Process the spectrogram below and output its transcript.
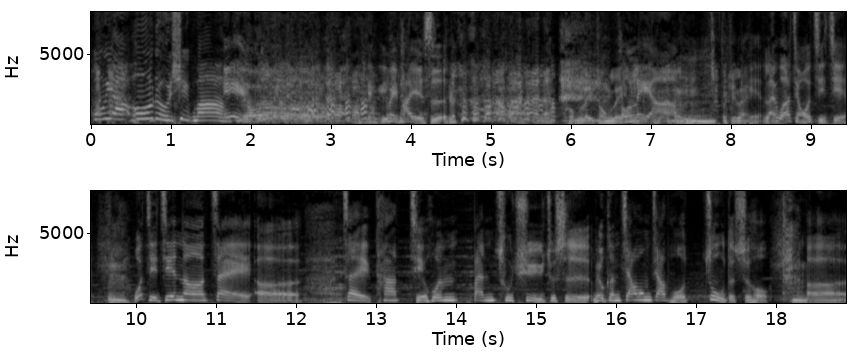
不要侮辱去吗？因为他也是同类同类同类啊。嗯。OK，来来，我要讲我姐姐。嗯嗯，我姐姐呢，在呃，在她结婚搬出去，就是没有跟家翁家婆住的时候，呃，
